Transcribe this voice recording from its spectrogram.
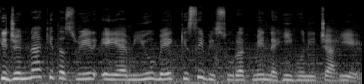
कि जिन्ना की तस्वीर एएमयू में किसी भी सूरत में नहीं होनी चाहिए।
